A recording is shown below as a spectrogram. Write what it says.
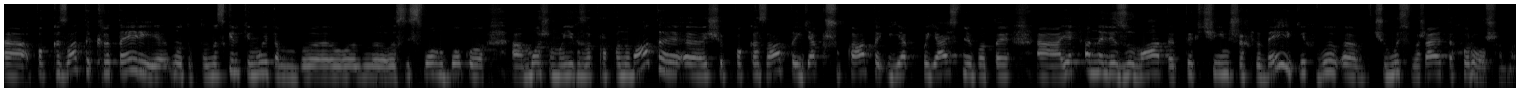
е, показати критерії. Ну тобто наскільки ми там е, зі свого боку е, можемо їх запропонувати, щоб показати, як шукати і як пояснювати, як аналізувати тих чи інших людей, яких ви чомусь вважаєте хорошими.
